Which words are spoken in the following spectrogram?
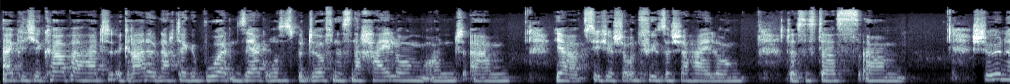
weibliche Körper hat gerade nach der Geburt ein sehr großes Bedürfnis nach Heilung und ähm, ja, psychische und physische Heilung. Das ist das. Ähm, Schöne,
